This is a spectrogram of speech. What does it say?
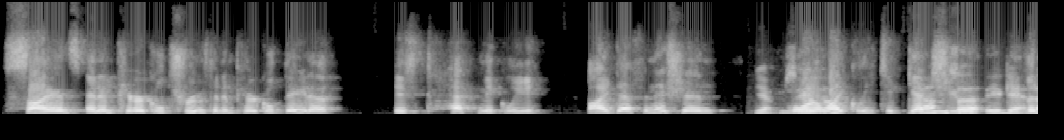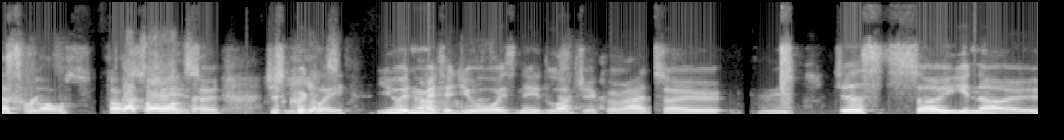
science and empirical truth and empirical data is technically, by definition, Yep. so more likely to get Done? you. so that- again, the that's truth. false. False. That's all I'm saying. So just Yes. quickly, you admitted you always need logic, all right? So mm, just so you know,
